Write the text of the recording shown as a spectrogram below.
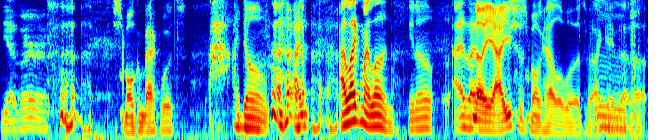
yes sir. Smoking backwoods? I don't. I I like my lungs, you know. As I No, s- yeah, I used to smoke hella woods, but I gave that up.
